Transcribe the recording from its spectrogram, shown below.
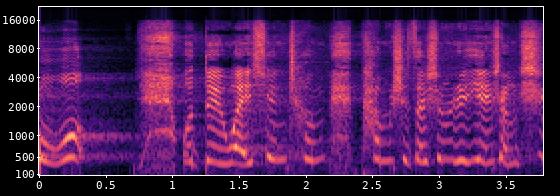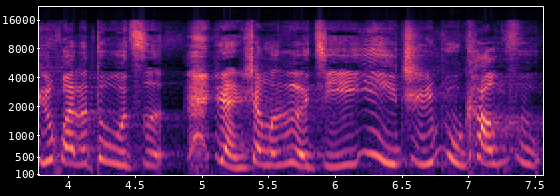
辱。我对外宣称，他们是在生日宴上吃坏了肚子，染上了恶疾，一直不康复。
